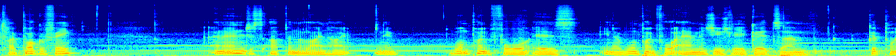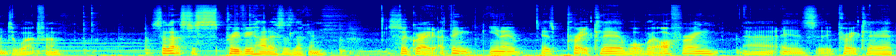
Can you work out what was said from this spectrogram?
typography and then just up in the line height. You know, 1.4 is, you know, 1.4 m is usually a good, um, good point to work from. So let's just preview how this is looking. So great, I think, you know, it's pretty clear what we're offering. Uh, it's pretty clear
